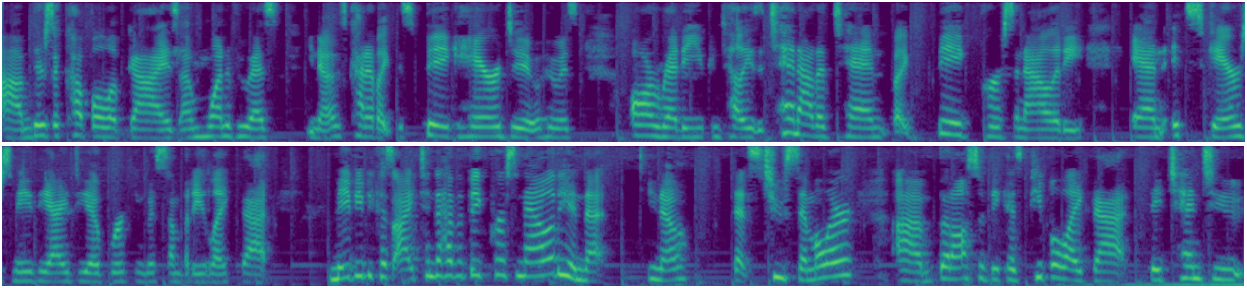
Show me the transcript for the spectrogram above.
um, there's a couple of guys, um, one of who has, you know, it's kind of like this big hairdo who is already, you can tell he's a 10 out of 10, like big personality. And it scares me the idea of working with somebody like that. Maybe because I tend to have a big personality and that, you know, that's too similar, um, but also because people like that, they tend to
